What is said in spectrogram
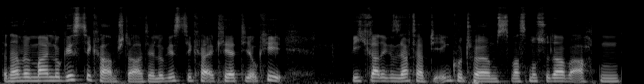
Dann haben wir mal einen Logistiker am Start. Der Logistiker erklärt dir, okay, wie ich gerade gesagt habe, die Incoterms, was musst du da beachten?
